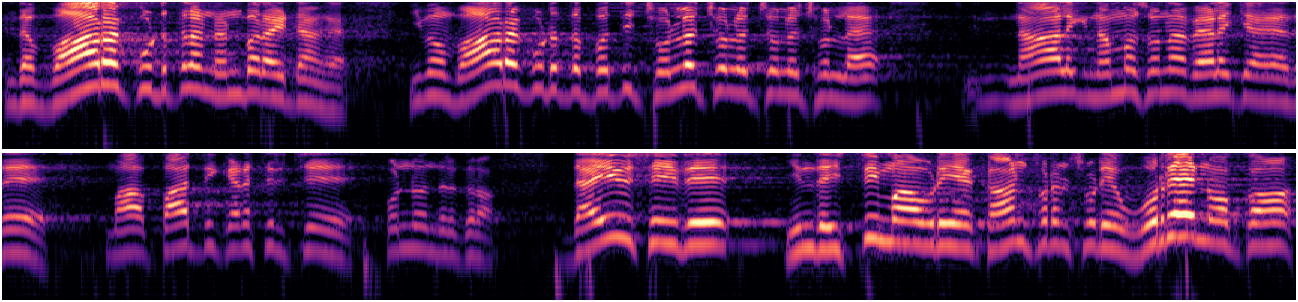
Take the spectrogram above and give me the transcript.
இந்த வார கூட்டத்தில் நண்பர் ஆயிட்டாங்க. இவன் வார கூட்டத்தை பற்றி சொல்ல சொல்ல சொல்ல சொல்ல நாளைக்கு நம்ம சொன்னால் வேலைக்கு ஆகாது. மா பார்ட்டி கிடச்சிருச்சு. கொண்டு வந்திருக்கிறோம். தயவு செய்து இந்த இஸ்திமாவுடைய கான்ஃபரன்ஸுடைய ஒரே நோக்கம்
